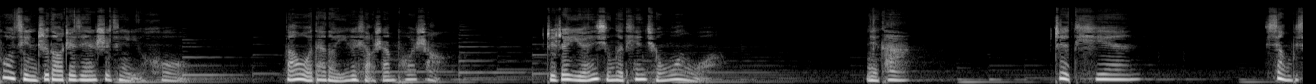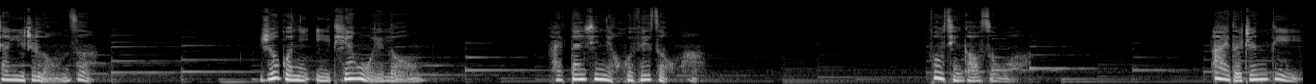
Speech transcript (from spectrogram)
父亲知道这件事情以后，把我带到一个小山坡上，指着圆形的天穹问我：“你看，这天像不像一只笼子？如果你以天为笼，还担心鸟会飞走吗？”父亲告诉我：“爱的真谛，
